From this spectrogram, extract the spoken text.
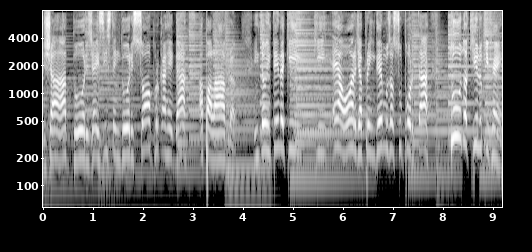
já há dores, já existem dores só por carregar a palavra. Então entenda que, que é a hora de aprendermos a suportar tudo aquilo que vem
